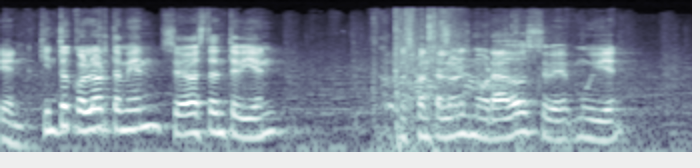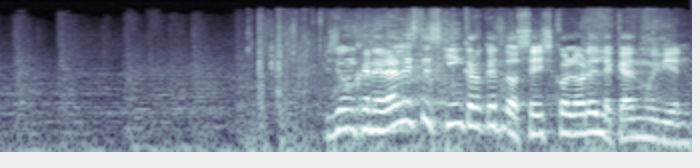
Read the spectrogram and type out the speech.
Bien, quinto color también se ve bastante bien. Los pantalones morados se ve muy bien. Y en general este skin creo que los seis colores le quedan muy bien.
